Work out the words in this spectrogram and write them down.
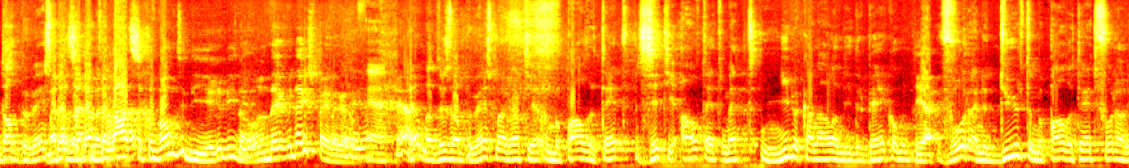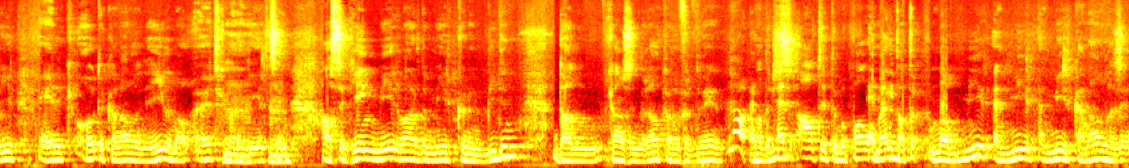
dat- bewijst Maar dat zijn ook de laatste gewoontedieren die nog een dvd-speler hebben. Ja. Ja. maar dus dat bewijst maar dat je een bepaalde tijd zit je altijd met nieuwe kanalen die erbij komen voor en het duurt een bepaalde tijd voordat hier eigenlijk oude kanalen helemaal uitgeradeerd zijn. Als ze geen meerwaarde meer kunnen bieden, dan gaan ze inderdaad wel verdwijnen. Nou, Maar er is altijd een bepaald moment dat er maar meer en meer en meer kanalen zijn.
